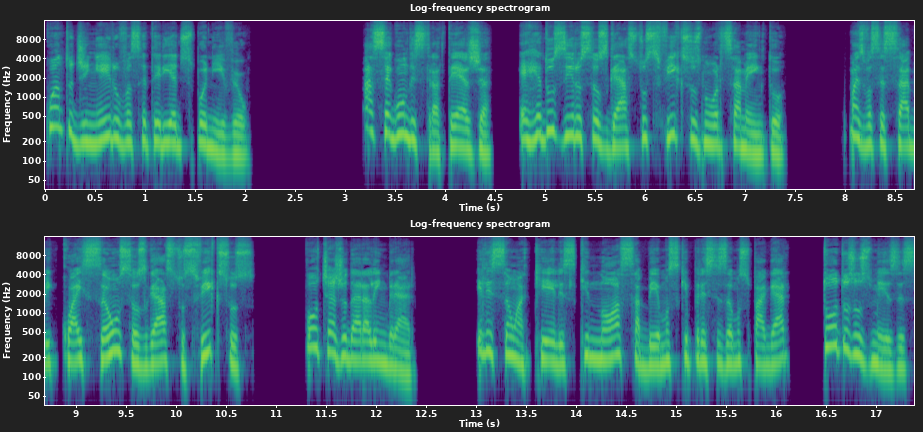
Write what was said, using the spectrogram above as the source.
quanto dinheiro você teria disponível? A segunda estratégia é reduzir os seus gastos fixos no orçamento. Mas você sabe quais são os seus gastos fixos? Vou te ajudar a lembrar. Eles são aqueles que nós sabemos que precisamos pagar todos os meses,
